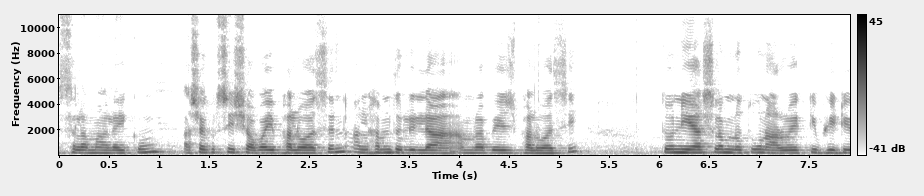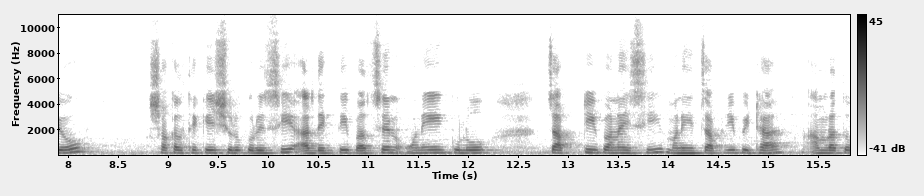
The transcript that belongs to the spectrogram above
আসসালামু আলাইকুম। আশা করছি সবাই ভালো আছেন। আলহামদুলিল্লাহ, আমরা বেশ ভালো আছি। তো নিয়ে আসলাম নতুন আরও একটি ভিডিও। সকাল থেকেই শুরু করেছি। আর দেখতেই পাচ্ছেন অনেকগুলো চাপটি বানাইছি মানে চাপড়ি পিঠা। আমরা তো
